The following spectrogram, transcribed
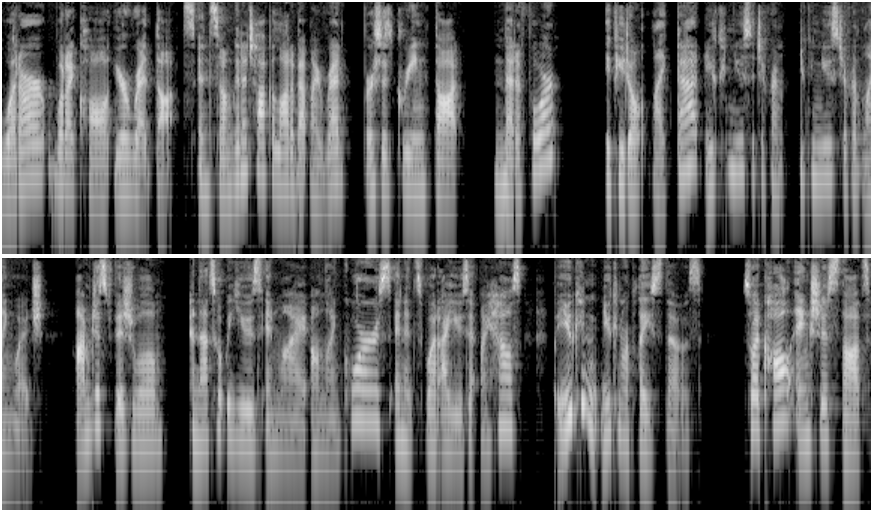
what are what I call your red thoughts. And so I'm going to talk a lot about my red versus green thought metaphor. If you don't like that, you can use a different you can use different language. I'm just visual and that's what we use in my online course and it's what I use at my house but you can you can replace those. So I call anxious thoughts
